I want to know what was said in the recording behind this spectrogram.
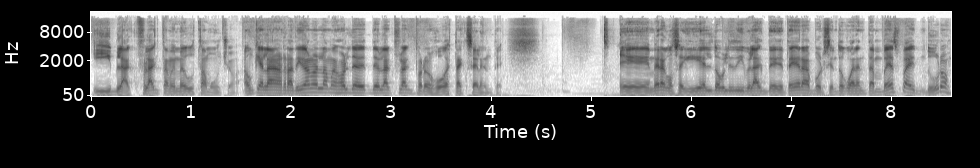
Y Black Flag también me gusta mucho. Aunque la narrativa no es la mejor de, Black Flag, pero el juego está excelente. Eh, mira, conseguí el WD Black de Tera por 140 en Best Buy. Duro.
